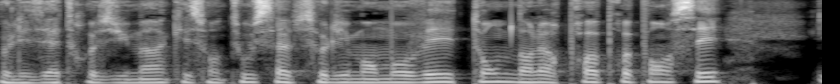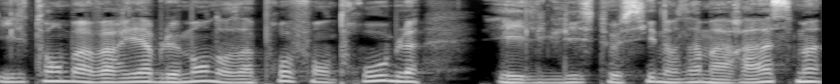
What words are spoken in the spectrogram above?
les êtres humains qui sont tous absolument mauvais tombent dans leurs propres pensées, ils tombent invariablement dans un profond trouble et ils glissent aussi dans un marasme,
